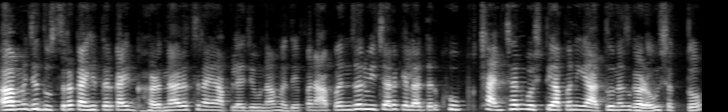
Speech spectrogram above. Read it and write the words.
म्हणजे दुसरं काही तर काही घडणारच नाही आपल्या जीवनामध्ये. पण आपण जर विचार केला तर खूप छान छान गोष्टी आपण यातूनच घडवू शकतो.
